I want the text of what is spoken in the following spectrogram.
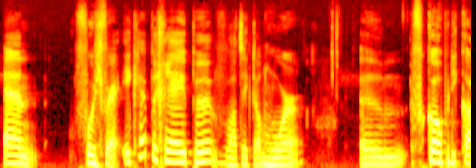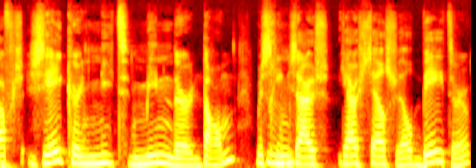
En voor zover ik heb begrepen, wat ik dan hoor, um, verkopen die covers zeker niet minder dan. Misschien mm. juist, juist zelfs wel beter,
